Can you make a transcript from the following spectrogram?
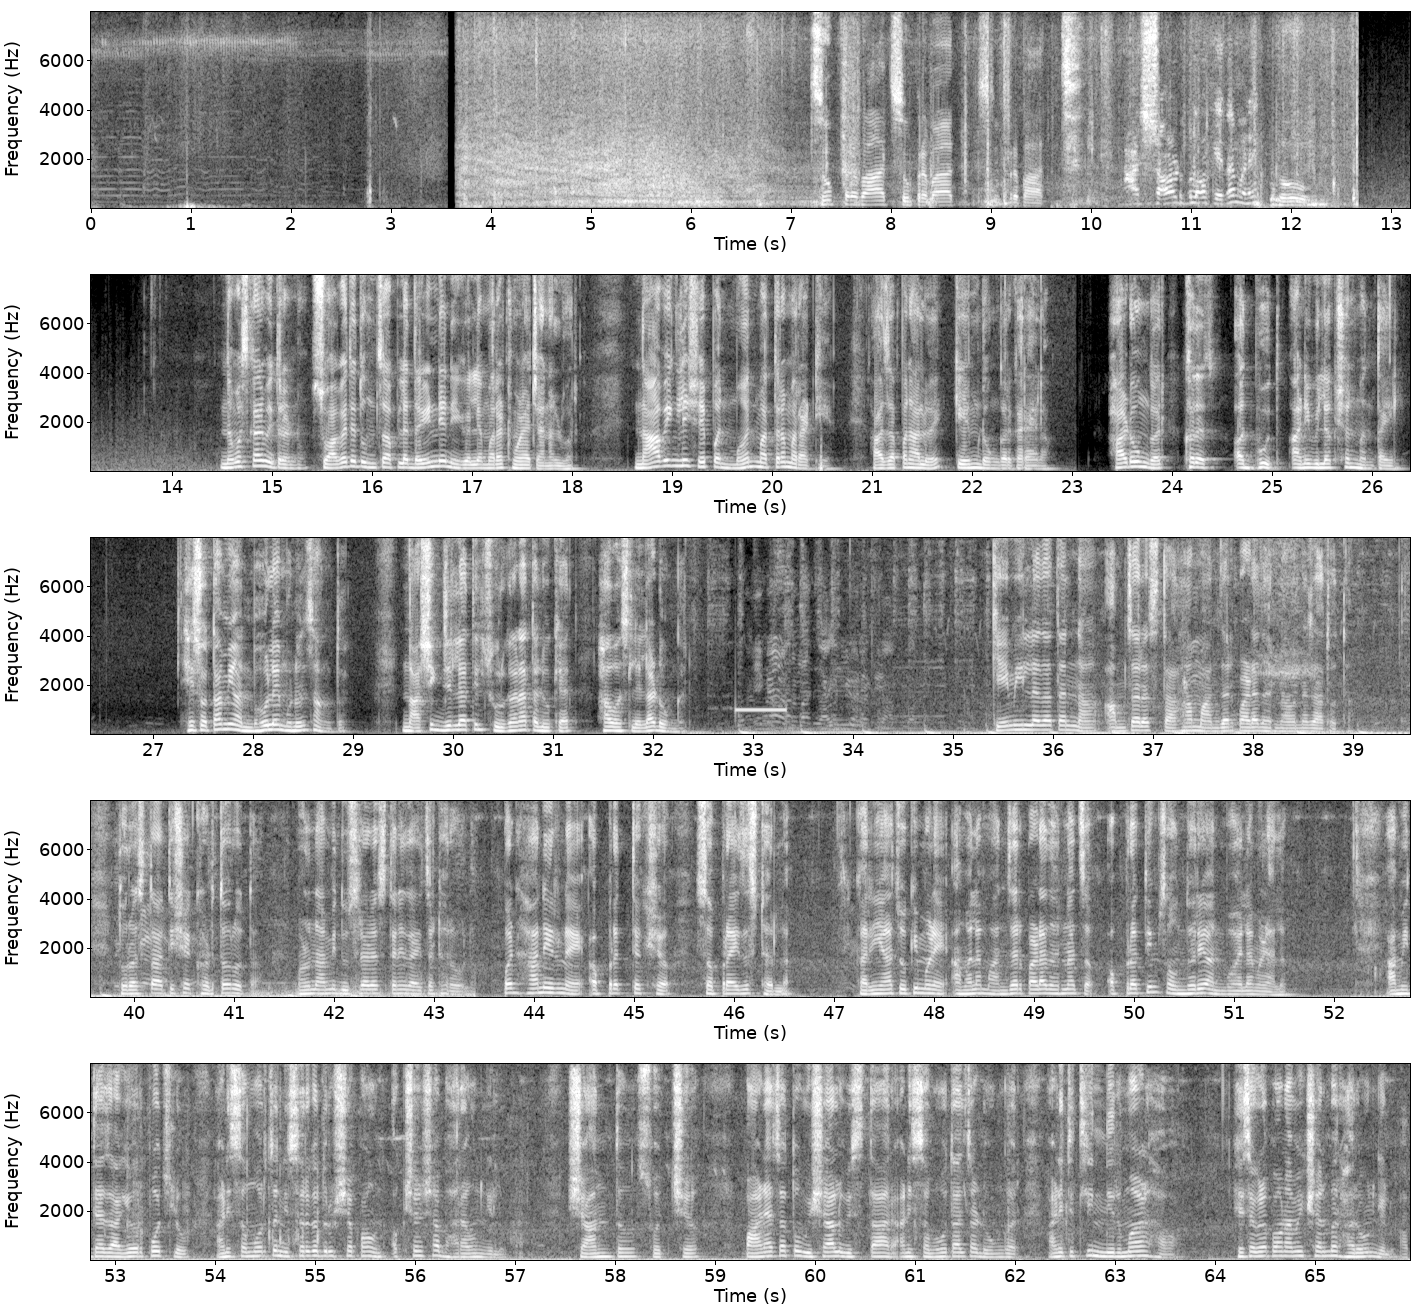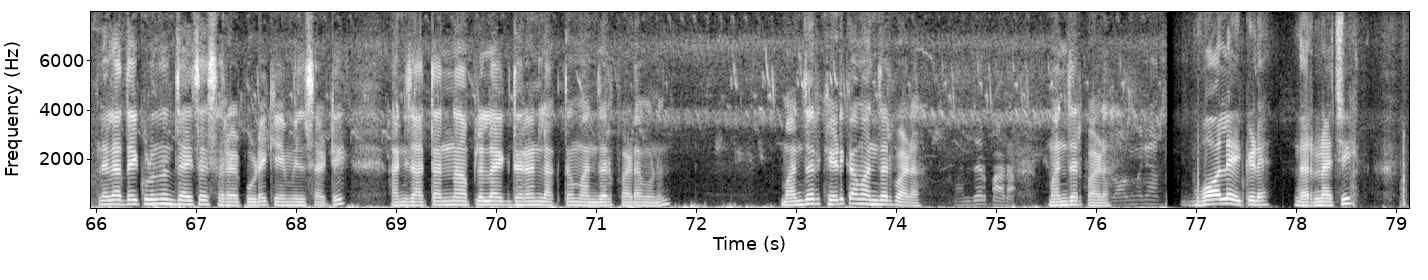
सुप्रभात सुप्रभात सुप्रभात. आज शॉर्ट ब्लॉक आहे ना म्हणे? हो. नमस्कार मित्रांनो स्वागत आहे तुमचं आपल्या दैंड्य निगल्या मराठमोळ्या चॅनलवर नाव इंग्लिश आहे पण मन मात्र मराठी आहे. आज आपण आलो आहे केम डोंगर करायला. हा डोंगर खरंच अद्भुत आणि विलक्षण म्हणता येईल. हे स्वतः मी अनुभवलं आहे म्हणून सांगतो नाशिक जिल्ह्यातील सुरगाणा तालुक्यात हा वसलेला डोंगर. केम हिलला जाताना आमचा रस्ता हा मांजरपाडा धरणावरनं जात होता. तो रस्ता अतिशय खडतर होता म्हणून आम्ही दुसऱ्या रस्त्याने जायचं ठरवलं. पण हा निर्णय अप्रत्यक्ष सरप्राईजच ठरला. कारण या चुकीमुळे आम्हाला मांजरपाडा धरणाचं अप्रतिम सौंदर्य अनुभवायला मिळालं. आम्ही त्या जागेवर पोचलो आणि समोरचं निसर्गदृश्य पाहून अक्षरशः भारावून गेलो. शांत स्वच्छ पाण्याचा तो विशाल विस्तार आणि सभोवतालचा डोंगर आणि तिथली निर्मळ हवा. हे सगळं पाहून आम्ही क्षणभर हरवून गेलो. आपल्याला आता इकडूनच जायचं आहे सरळ पुढे केमिलसाठी आणि जाताना आपल्याला एक धरण लागतं मांजरपाडा म्हणून. मांजरखेड का मांजरपाडा? मांजरपाडा. वॉल आहे इकडे धरणाची.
